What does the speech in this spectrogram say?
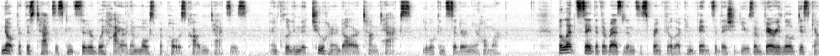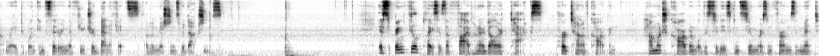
Note that this tax is considerably higher than most proposed carbon taxes, including the $200 ton tax you will consider in your homework. But let's say that the residents of Springfield are convinced that they should use a very low discount rate when considering the future benefits of emissions reductions. If Springfield places a $500 tax per ton of carbon, how much carbon will the city's consumers and firms emit?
